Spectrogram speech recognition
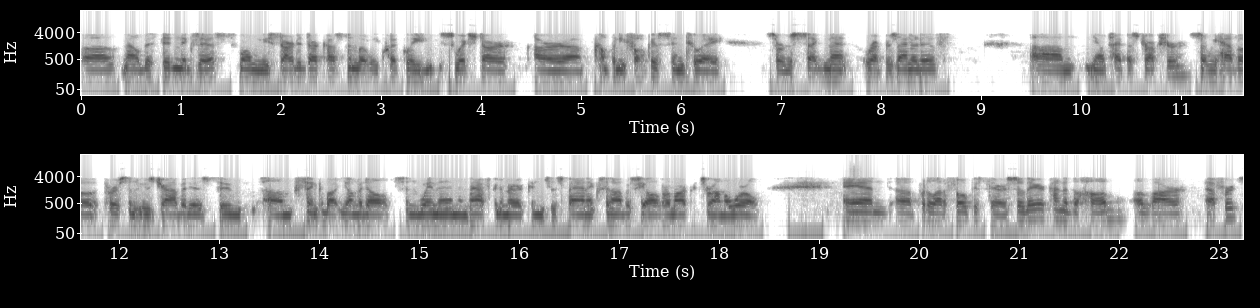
uh, now this didn't exist when we started Dark Custom, but we quickly switched our our uh, company focus into a sort of segment representative um, you know type of structure. So we have a person whose job it is to um, think about young adults and women and African Americans, Hispanics, and obviously all of our markets around the world, and uh, put a lot of focus there. So they're kind of the hub of our efforts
